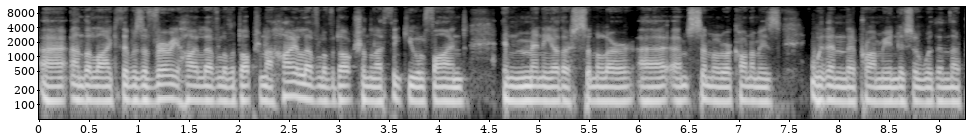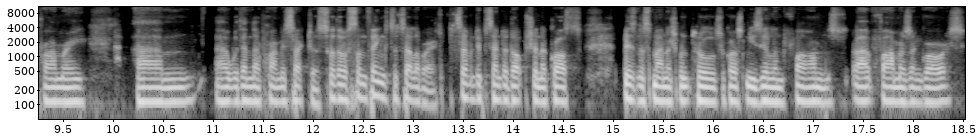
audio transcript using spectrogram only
uh, and the like, there was a very high level of adoption, a higher level of adoption than I think you will find in many other similar uh, um, similar economies within their primary industry, within their primary um, uh, within their primary sectors. So there were some things to celebrate. 70% adoption across business management tools across New Zealand farms, uh, farmers and growers.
